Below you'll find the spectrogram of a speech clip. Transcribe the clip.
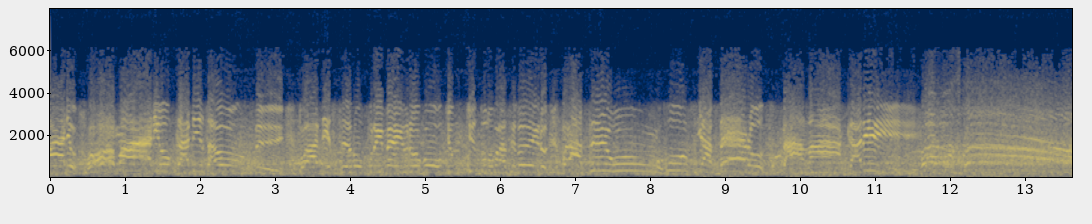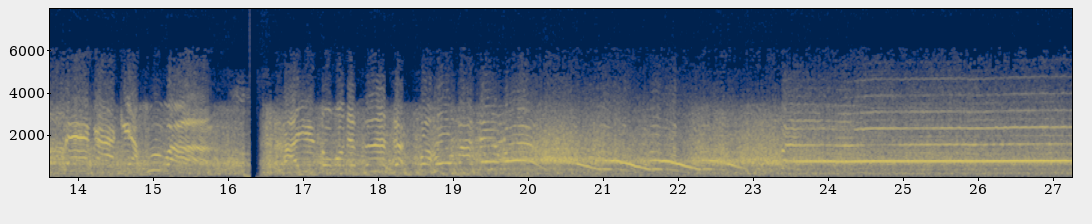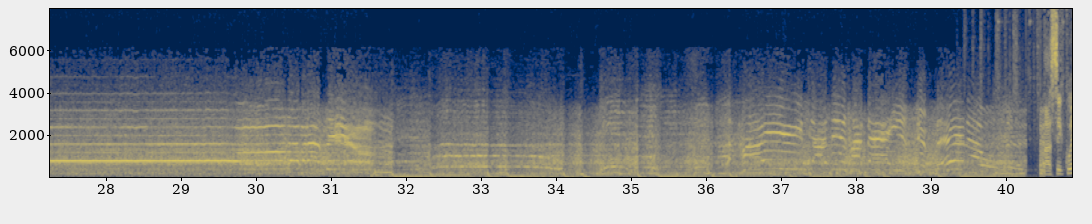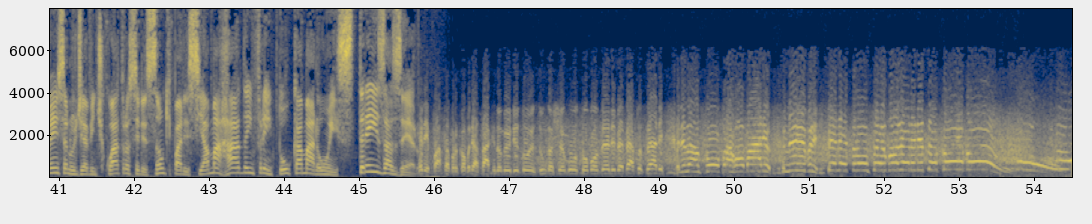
Romário, Romário, camisa 11. Pode ser o primeiro gol de um título brasileiro. Sequência, no dia 24, a seleção que parecia amarrada enfrentou Camarões 3 a 0. Ele passa para o campo de ataque no meio de dois. Dunga chegou, tomou dele, Bebeto pede. Ele lançou para Romário, livre, penetrou, saiu o goleiro, ele tocou, é gol! Gol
